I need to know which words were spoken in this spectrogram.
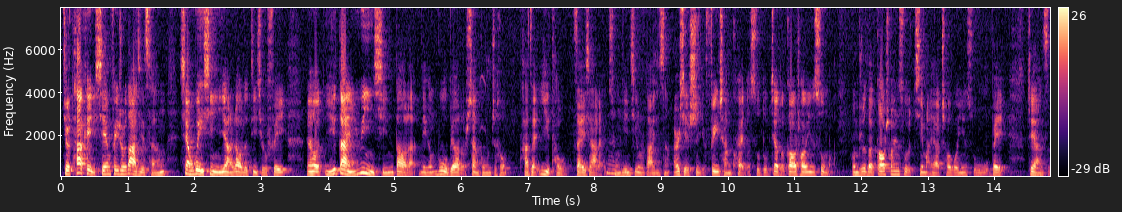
就是它可以先飞出大气层，像卫星一样绕着地球飞，然后一旦运行到了那个目标的上空之后，它再一头栽下来，重新进入大气层，而且是以非常快的速度，叫做高超音速嘛。我们知道高超音速起码要超过音速五倍这样子。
